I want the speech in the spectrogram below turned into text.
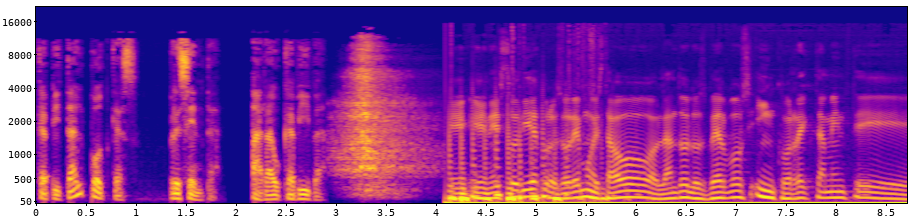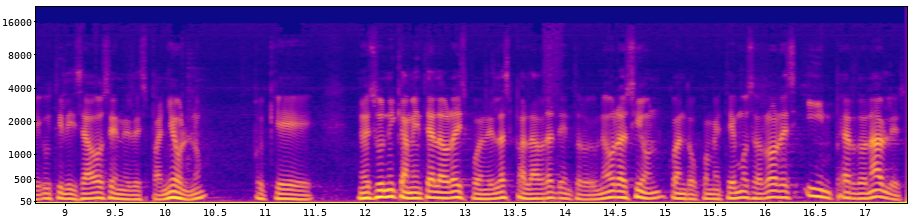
Capital Podcast presenta Arauca Viva. Eh, En estos días, profesor, hemos estado hablando de los verbos incorrectamente utilizados en el español, ¿no? Porque no es únicamente a la hora de disponer las palabras dentro de una oración cuando cometemos errores imperdonables,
